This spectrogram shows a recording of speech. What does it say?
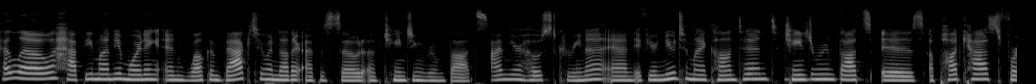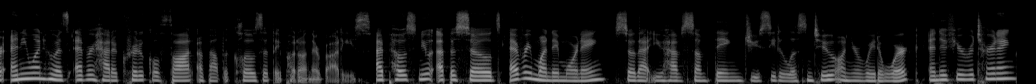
Hello, happy Monday morning, and welcome back to another episode of Changing Room Thoughts. I'm your host, Karina, and if you're new to my content, Changing Room Thoughts is a podcast for anyone who has ever had a critical thought about the clothes that they put on their bodies. I post new episodes every Monday morning so that you have something juicy to listen to on your way to work. And if you're returning,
